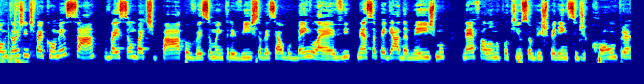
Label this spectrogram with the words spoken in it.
Bom, então a gente vai começar. Vai ser um bate-papo, vai ser uma entrevista, vai ser algo bem leve, nessa pegada mesmo, né? Falando um pouquinho sobre experiência de compra,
